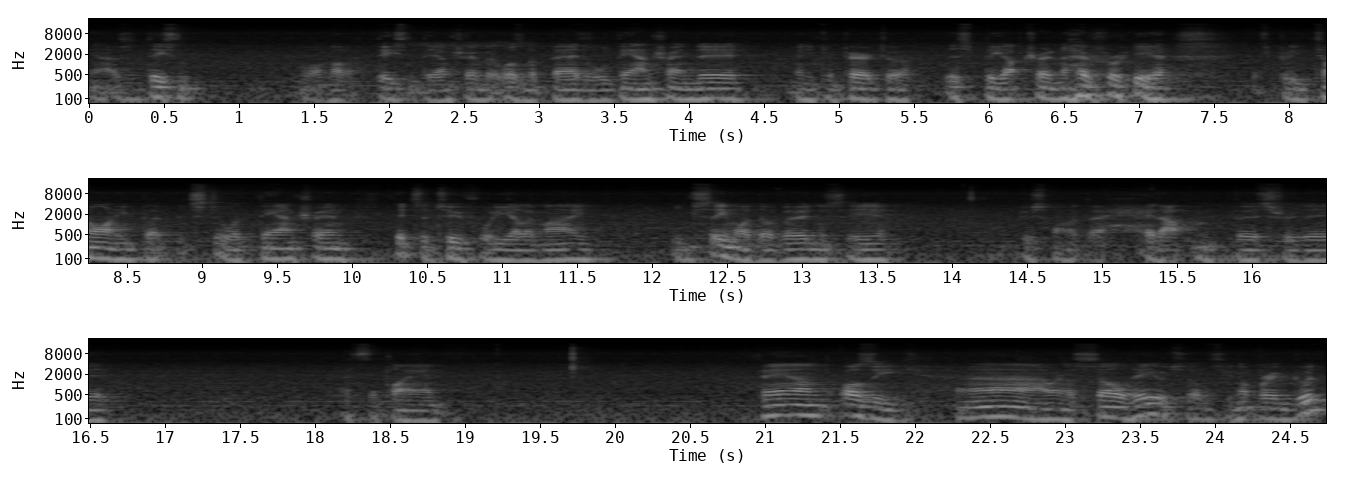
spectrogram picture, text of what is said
you know, it's a decent, well not a decent downtrend, but it wasn't a bad little downtrend there when you compare it to a, this big uptrend over here. It's pretty tiny, but it's still a downtrend. It's a 240 LMA. You can see my divergence here. Just want it to head up and burst through there. That's the plan. Pound Aussie. Ah, going to sell here, which is obviously not very good.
